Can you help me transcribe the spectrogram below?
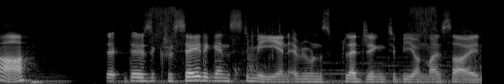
Ah. There, there's a crusade against me and everyone's pledging to be on my side.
